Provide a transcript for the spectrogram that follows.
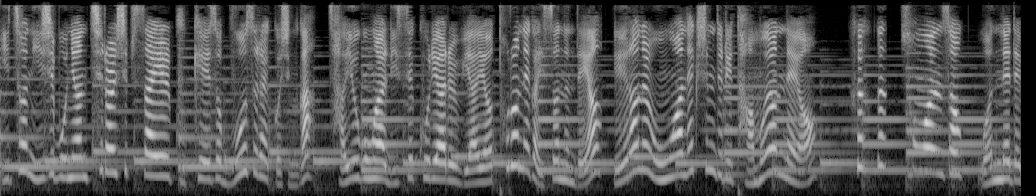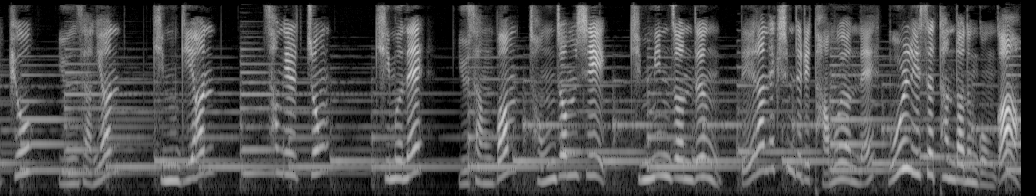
2025년 7월 14일 국회에서 무엇을 할 것인가? 자유공화 리셋코리아를 위하여 토론회가 있었는데요. 내란을 옹호한 핵심들이 다 모였네요. 송원석 원내대표, 윤상현, 김기현, 성일종, 김은혜, 유상범, 정점식, 김민전 등 내란 핵심들이 다 모였네. 뭘 리셋한다는 건가?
